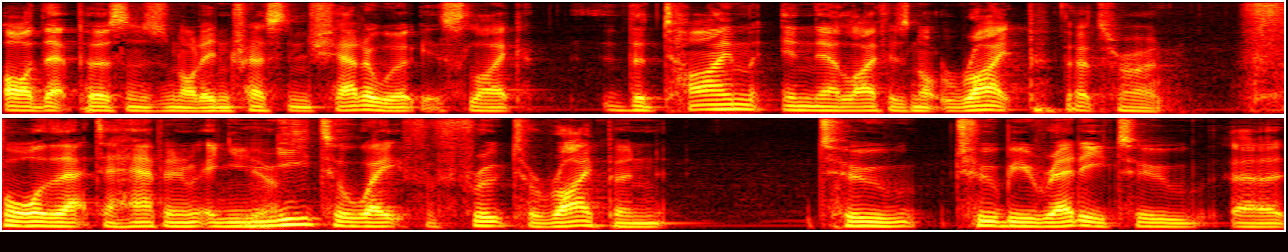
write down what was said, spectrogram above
oh that person is not interested in shadow work. It's like the time in their life is not ripe. That's right for that to happen, and you yeah. need to wait for fruit to ripen to to be ready to uh,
